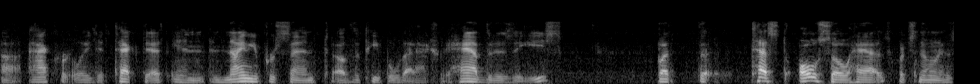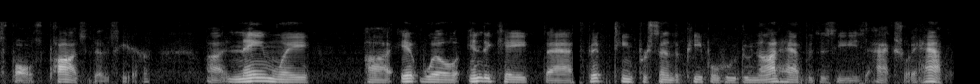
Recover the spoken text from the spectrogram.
uh, accurately detect it in 90% of the people that actually have the disease. But the test also has what's known as false positives here. Uh, namely, uh, it will indicate that 15% of the people who do not have the disease actually have it.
